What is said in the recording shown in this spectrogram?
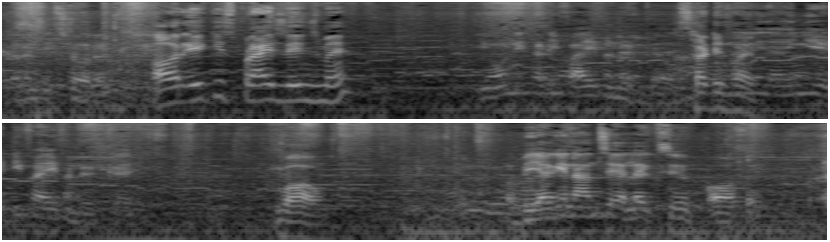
करंट स्टोर है और एक इस प्राइस रेंज में? ये ओनली थर्टी फाइव हंड्रेड का है। 35 Store में जाएँगे एटी फाइव हंड्रेड का है। वाह भैया के नाम से अलग से ऑफ़ है।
